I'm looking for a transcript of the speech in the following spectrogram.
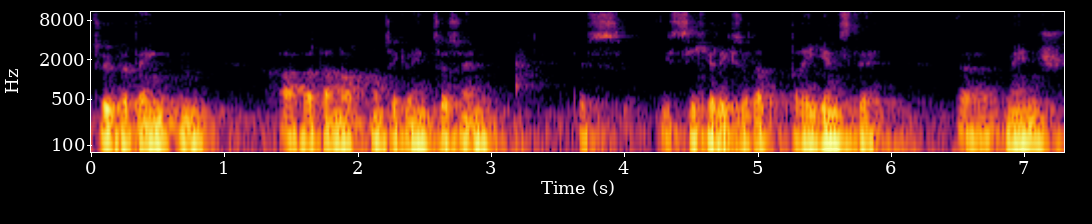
zu überdenken, aber dann auch konsequent zu sein. Das ist sicherlich so der prägendste äh, Mensch.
